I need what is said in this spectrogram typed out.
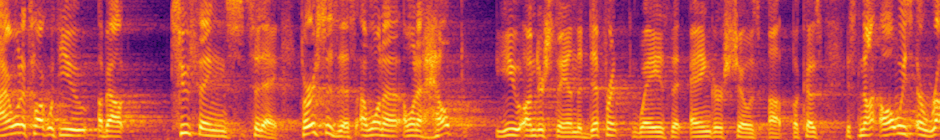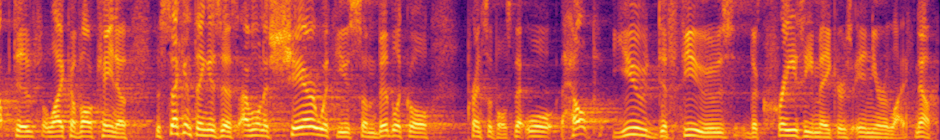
I want to talk with you about two things today. First is this I want to, I want to help you understand the different ways that anger shows up because it's not always eruptive like a volcano. The second thing is this I want to share with you some biblical principles that will help you diffuse the crazy makers in your life. Now,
